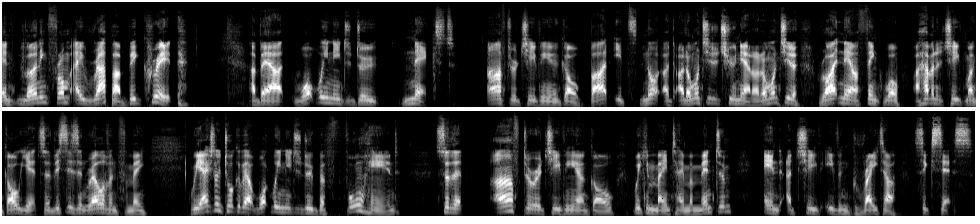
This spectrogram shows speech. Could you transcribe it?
and learning from a rapper, Big K.R.I.T., about what we need to do next after achieving a goal. But it's not, I, don't want you to tune out. I don't want you to right now think, well, I haven't achieved my goal yet, so this isn't relevant for me. We actually talk about what we need to do beforehand so that after achieving our goal, we can maintain momentum and achieve even greater success.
